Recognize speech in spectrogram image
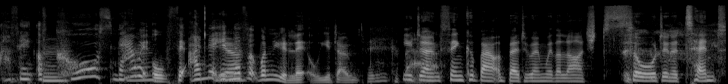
I think, of mm. course, now it all fit. I know you Yeah. never, when you're little, you don't think about. You don't think about a Bedouin with a large sword in a tent.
